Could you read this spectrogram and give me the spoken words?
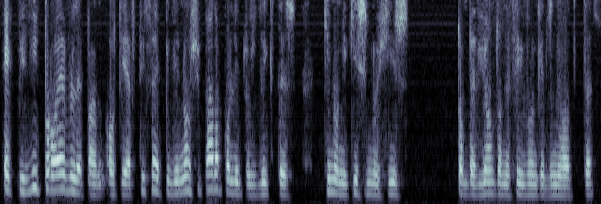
επειδή προέβλεπαν ότι αυτή θα επιδεινώσει πάρα πολύ τους δείκτες κοινωνικής συνοχής των παιδιών, των εφήβων και της νεότητας,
